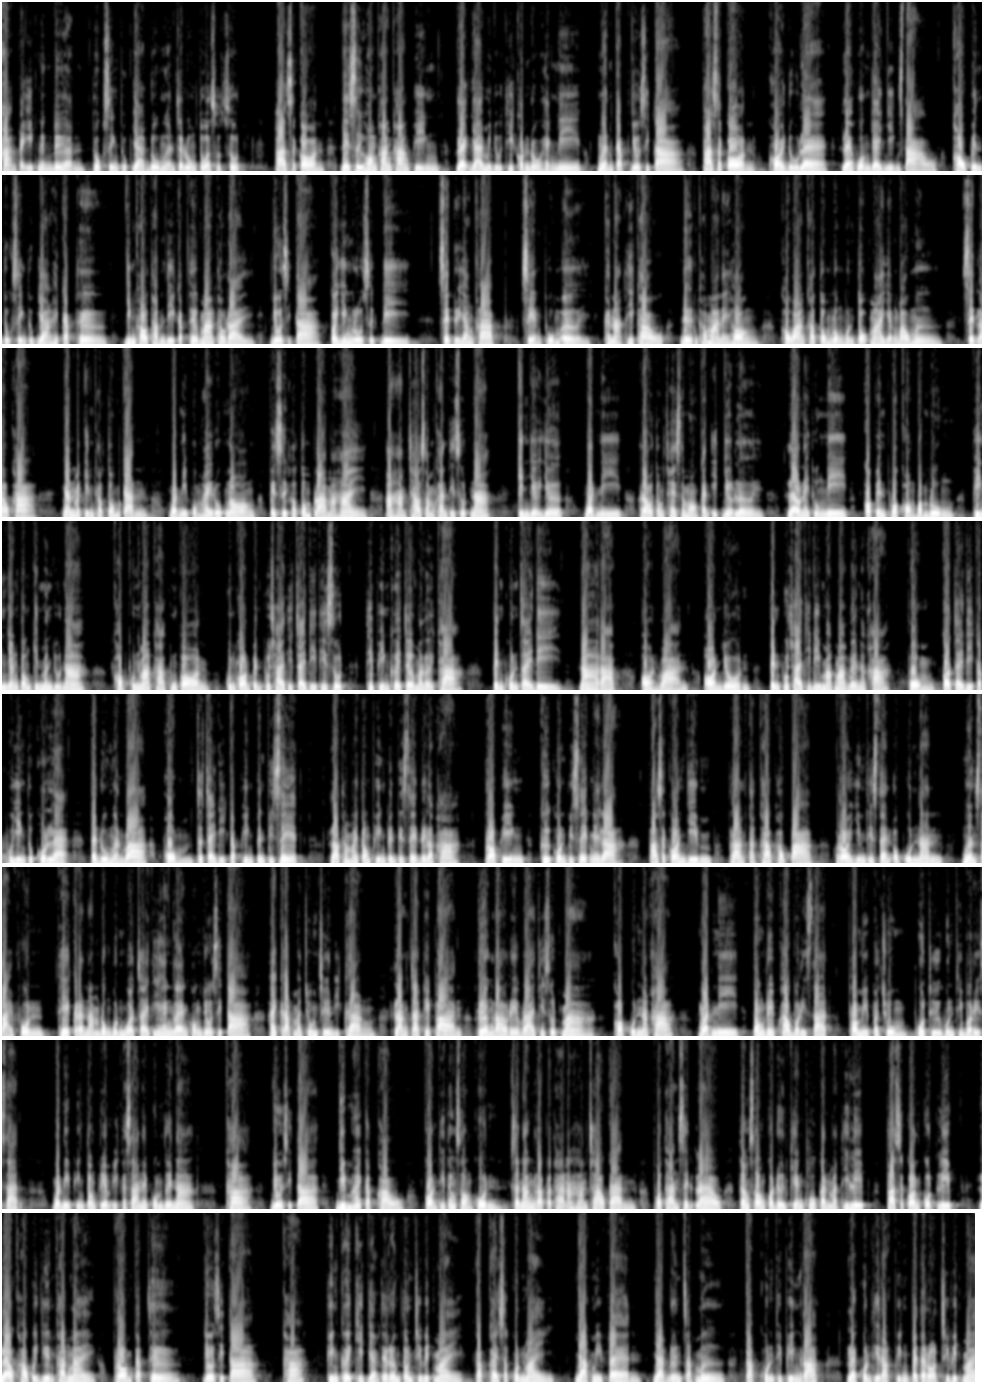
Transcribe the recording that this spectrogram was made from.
ผ่านไปอีกหนึ่งเดือน ทุกสิ่งทุกอย่างดูเหมือนจะลงตัวสุดๆ ภาสกรได้ซื้อห้องข้างๆพิง และย้ายมาอยู่ที่คอนโดแห่งนี้เหมือนกับโยสิตา ภาสกรคอยดูแล และห่วงใยหญิงสาว เขาเป็นทุกสิ่งทุกอย่างให้กับเธอ ยิ่งเขาทำดีกับเธอมากเท่าไหร่โยสิตาก็ยิ่งรู้สึกดี เสร็จหรือยังครับ เสียงทุ้มเอ่ยขณะที่เขาเดินเข้ามาในห้อง เขาวางข้าวต้มลงบนโต๊ะม้อย่างเบามือ เสร็จแล้วค่ะ งั้นมากินข้าวต้มกัน วันนี้ผมให้ลูกน้อง ไปซื้อข้าวต้มปลามาให้ อาหารเช้าสำคัญที่สุดนะ กินเยอะๆ วันนี้เราต้องใช้สมองกันอีกเยอะเลย แล้วในถุงนี้ก็เป็นพวกของบำรุง ผิงยังต้องกินมันอยู่นะ ขอบคุณมากค่ะคุณกรณ์คุณกรณ์เป็นผู้ชายที่ใจดีที่สุด ที่ผิงเคยเจอมาเลยค่ะ เป็นคนใจดี น่ารัก อ่อนหวาน อ่อนโยน เป็นผู้ชายที่ดีมากๆเลยนะคะ ผมก็ใจดีกับผู้หญิงทุกคนแหละ แต่ดูเหมือนว่า ผมจะใจดีกับพิงเป็นพิเศษ แล้วทำไมต้องพิงเป็นพิเศษด้วยล่ะคะ เพราะพิงคือคนพิเศษไงล่ะภาสกรยิ้มพลางตักข้าวเข้าปาก รอยยิ้มที่แสนอบอุ่นนั้น เหมือนสายฝน เทกระหนำลงบนหัวใจที่แห้งแล้งของโยสิตา ให้กลับมาชุ่มชื้นอีกครั้ง หลังจากที่ผ่านเรื่องราวเลวร้ายที่สุดมา ขอบคุณนะคะ วันนี้ต้องรีบเข้าบริษัท เพราะมีประชุมผู้ถือหุ้นที่บริษัท วันนี้ผิงต้องเตรียมเอกสารให้ผมด้วยนะ ค่ะ โยสิตา ยิ้มให้กับเขา ก่อนที่ทั้งสองคนจะนั่งรับประทานอาหารเช้ากัน พอทานเสร็จแล้ว ทั้งสองก็เดินเคียงคู่กันมาที่ลิฟต์ภาสกรกดลิฟต์ แล้วเข้าไปยืนข้างใน พร้อมกับเธอ โยสิตา คะผิงเคยคิดอยากจะเริ่มต้นชีวิตใหม่ กับใครสักคนไหม อยากมีแฟน อยากเดินจับมือ กับคนที่ผิงรัก และคนที่รักผิงไปตลอดชีวิตไหม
